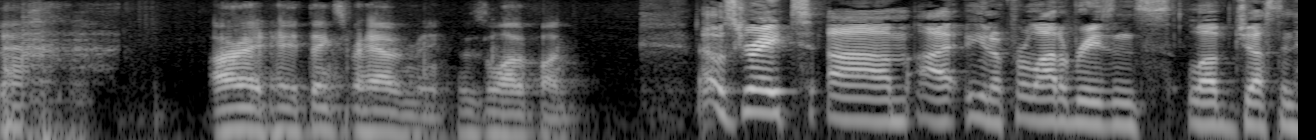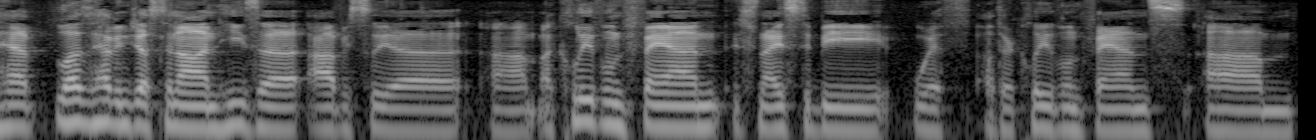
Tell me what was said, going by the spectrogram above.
all right. Hey, thanks for having me. It was a lot of fun that was great. Um, I, you know, for a lot of reasons, love Justin. Love having Justin on. He's a obviously a um, a Cleveland fan. It's nice to be with other Cleveland fans. Um,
